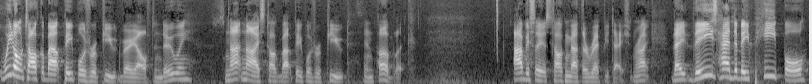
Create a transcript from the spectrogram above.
we don't talk about people's repute very often, do we? It's not nice to talk about people's repute in public obviously it's talking about their reputation, right? They, these had to be people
